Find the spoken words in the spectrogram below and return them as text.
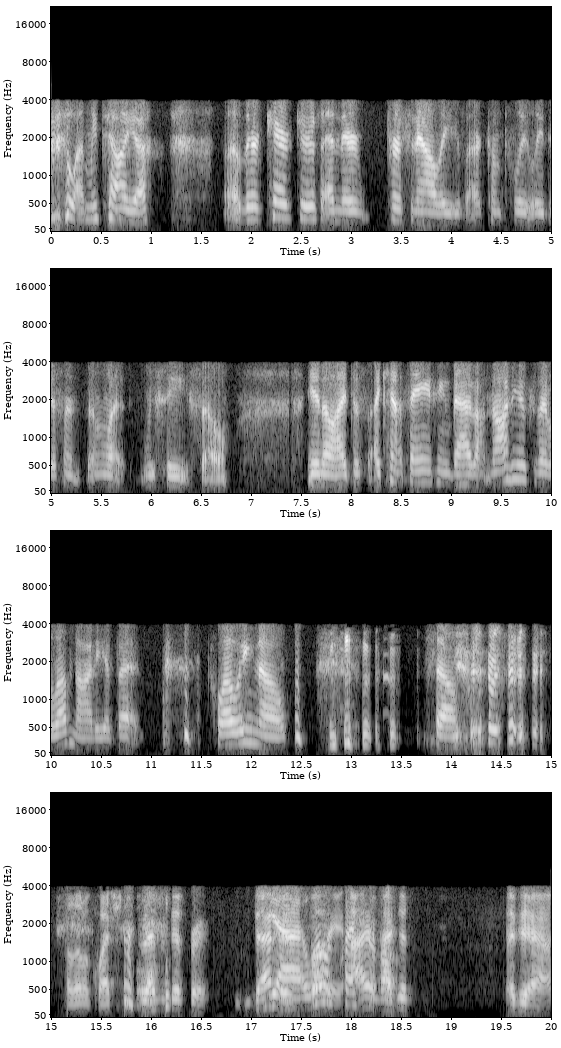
Let me tell you, uh, their characters and their personalities are completely different than what we see. So, you know, I just I can't say anything bad about Nadia because I love Nadia, but Chloe, no. So a little questionable. That's different. That is Yeah, a little funny. I, I questionable. just yeah.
